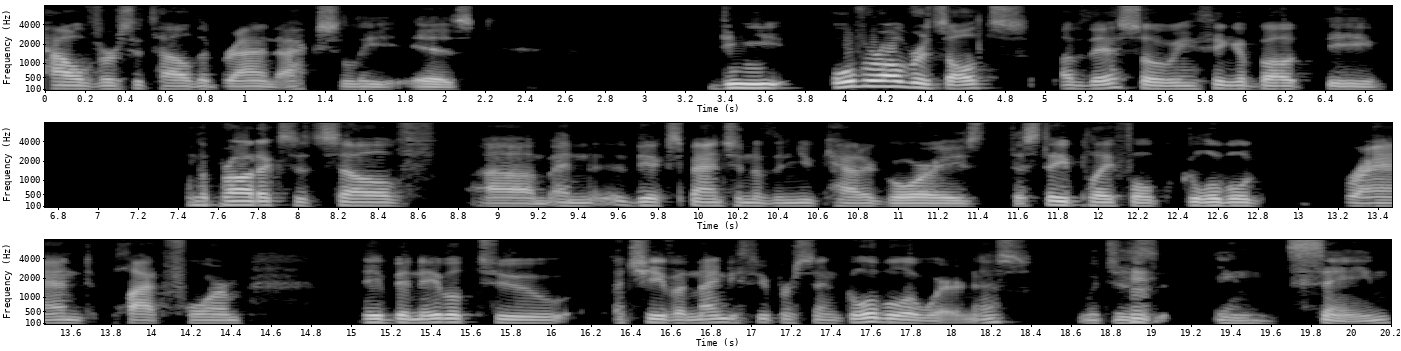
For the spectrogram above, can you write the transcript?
how versatile the brand actually is. The overall results of this, so when you think about the the products itself um, and the expansion of the new categories, the Stay Playful global brand platform, they've been able to achieve a 93% global awareness, which Hmm. is insane.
